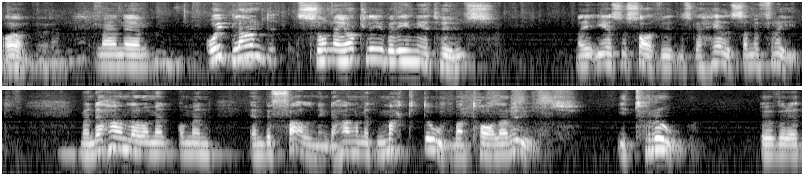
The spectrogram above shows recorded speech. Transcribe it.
Och, men, eh, och ibland så när jag kliver in i ett hus, när Jesus sa att vi ska hälsa med frid. Men det handlar om en, om en, en befallning, det handlar om ett maktord man talar ut i tro över ett,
